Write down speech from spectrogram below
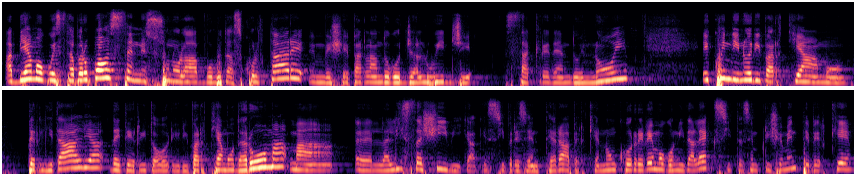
Abbiamo questa proposta e nessuno l'ha voluta ascoltare, invece parlando con Gianluigi sta credendo in noi. E quindi noi ripartiamo per l'Italia dai territori, ripartiamo da Roma, ma eh, la lista civica che si presenterà, perché non correremo con Italexit semplicemente perché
